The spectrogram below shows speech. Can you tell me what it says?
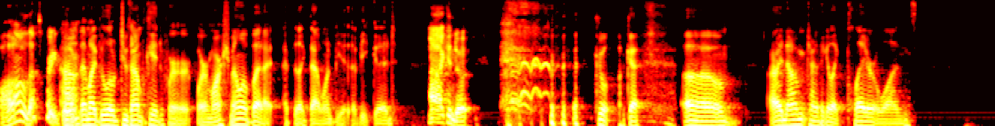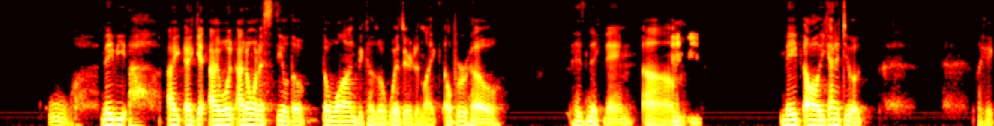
Oh, that's pretty cool. don't- that might be a little too complicated for for a marshmallow, but I, I feel like that one be that'd be good. I can do it. cool. Okay. Um. All right. Now I'm trying to think of like player ones. Ooh, maybe I I get I would I don't want to steal the the wand because of wizard and like El Brujo, his nickname. Um. Mhm. Maybe oh you got to do a like a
